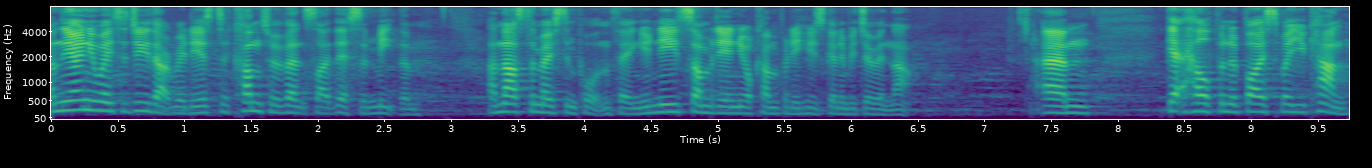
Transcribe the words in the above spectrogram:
and the only way to do that really is to come to events like this and meet them. And that's the most important thing. You need somebody in your company who's going to be doing that. Um, get help and advice where you can.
